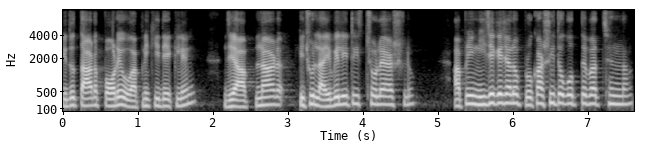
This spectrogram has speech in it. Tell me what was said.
কিন্তু তারপরেও আপনি কি দেখলেন? যে আপনার কিছু লাইবিলিটিস চলে আসলো। আপনি নিজেকে যেন প্রকাশিত করতে পারছেন না।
